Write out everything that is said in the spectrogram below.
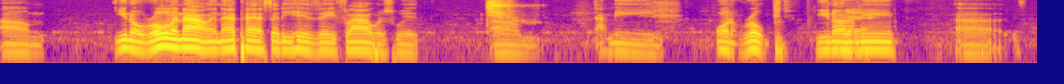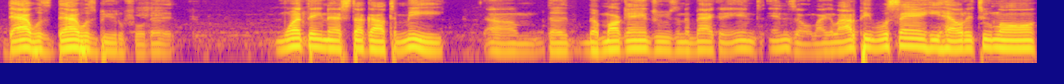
Um you know rolling out and that pass that he hits a Flowers with um I mean on a rope. You know what I mean? Uh that was that was beautiful. The one thing that stuck out to me um the the Mark Andrews in the back of the end, end zone. Like a lot of people were saying he held it too long.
